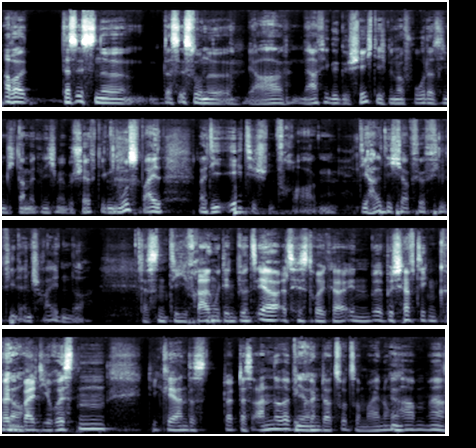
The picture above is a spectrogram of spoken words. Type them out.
Aber das ist eine, das ist so eine, ja, nervige Geschichte. Ich bin auch froh, dass ich mich damit nicht mehr beschäftigen muss, weil, weil die ethischen Fragen, die halte ich ja für viel, viel entscheidender. Das sind die Fragen, mit denen wir uns eher als Historiker in, äh, beschäftigen können, ja. weil die Juristen, die klären das, das andere. Wir ja. können dazu unsere Meinung ja. haben. Ja.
